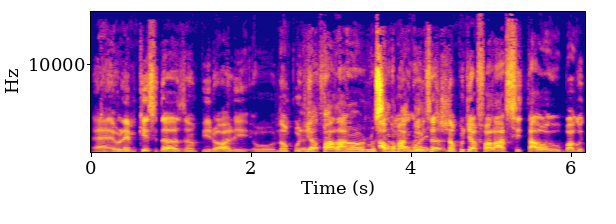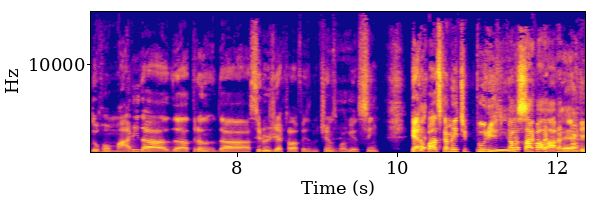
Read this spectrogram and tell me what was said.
É, eu lembro que esse da Zampiroli, eu não Eu podia tava falar alguma by coisa, Night. não podia falar citar o bagulho do Romário e da, da, da cirurgia que ela fez, não tinha uns bagulho assim? Que era basicamente por isso, que ela Isso. tava lá. É.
